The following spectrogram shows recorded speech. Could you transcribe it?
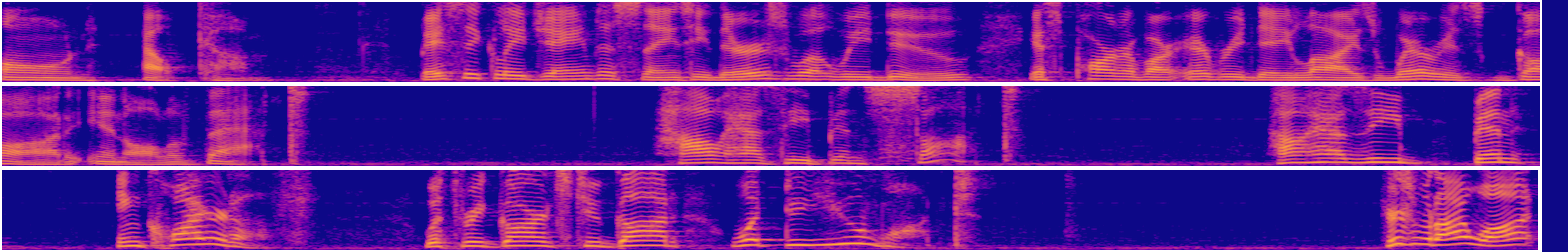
own outcome. Basically, James is saying, see, there's what we do. It's part of our everyday lives. Where is God in all of that? How has he been sought? How has he been inquired of? With regards to God, what do you want? Here's what I want.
